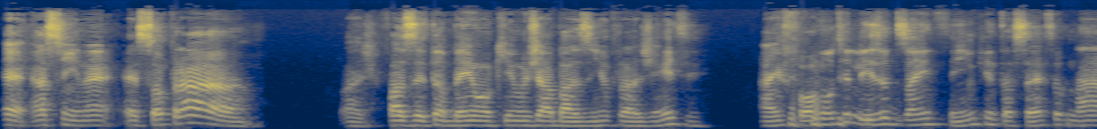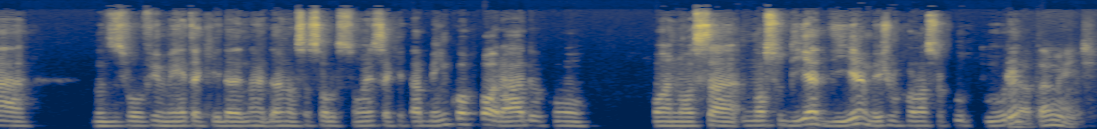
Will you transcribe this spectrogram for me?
É, assim, né? É só para fazer também aqui um jabazinho para a gente. A Informa utiliza Design Thinking, tá certo? Na, no desenvolvimento aqui da, das nossas soluções. Isso aqui está bem incorporado com com a nossa nosso dia a dia, mesmo com a nossa cultura. Exatamente.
